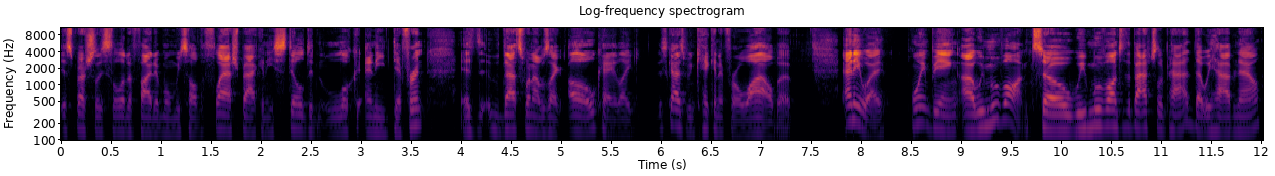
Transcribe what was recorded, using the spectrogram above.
especially solidified it when we saw the flashback, and he still didn't look any different. That's when I was like, oh, okay, like this guy's been kicking it for a while. But anyway, point being, uh, we move on. So we move on to the bachelor pad that we have now.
